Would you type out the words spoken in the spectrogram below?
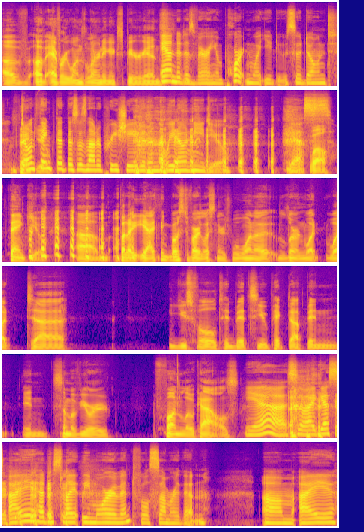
of of everyone's learning experience. And it is very important what you do. So don't Thank don't you. think that this is not appreciated and that we don't need you. Yes. well, thank you. um, but I yeah, I think most of our listeners will want to learn what what uh, useful tidbits you picked up in in some of your fun locales. Yeah, so I guess I had a slightly more eventful summer then. Um, I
